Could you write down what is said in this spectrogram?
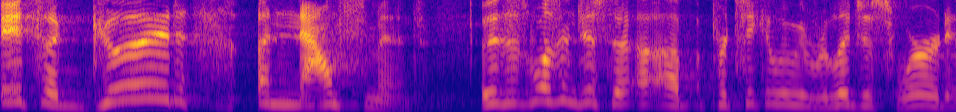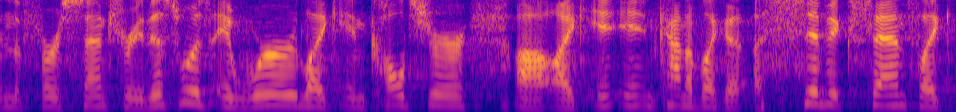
it's a good announcement. This wasn't just a, a, particularly religious word in the first century. This was a word like in culture, uh, like in, in, kind of like a, a civic sense. Like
